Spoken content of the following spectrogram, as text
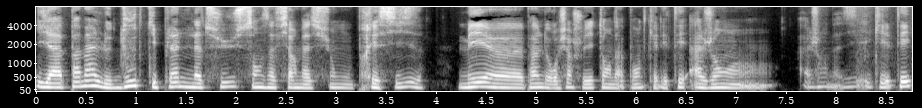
il y a pas mal de doutes qui planent là-dessus sans affirmation précise, mais euh, pas mal de recherches au temps d'apprendre qu'elle était agent agent nazi et qui était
